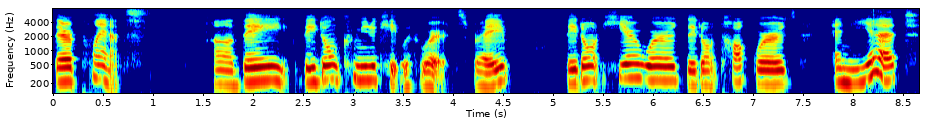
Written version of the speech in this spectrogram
they're plants. Uh, they they don't communicate with words, right? They don't hear words, they don't talk words, and yet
